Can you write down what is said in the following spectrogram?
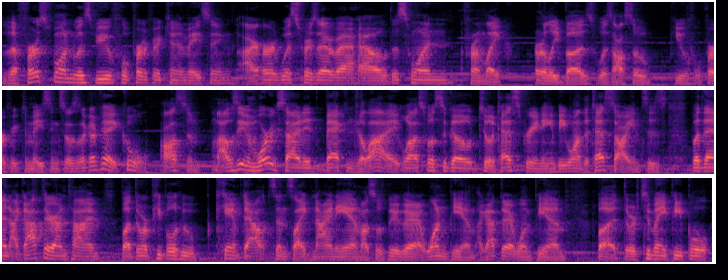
The first one was beautiful, perfect, and amazing. I heard whispers about how this one from like early buzz was also beautiful, perfect, amazing. So I was like, okay, cool, awesome. I was even more excited back in July. Well, I was supposed to go to a test screening and be one of the test audiences, but then I got there on time. But there were people who camped out since like 9 a.m. I was supposed to be there at 1 p.m. I got there at 1 p.m but there were too many people,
